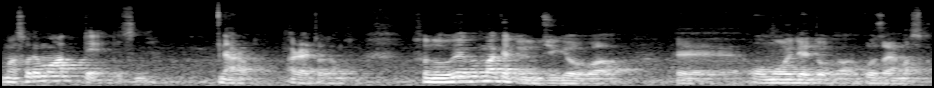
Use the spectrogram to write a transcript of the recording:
まあ、それもあってですね。なるほどありがとうございます。そのウェブマーケティングの事業は、えー思い出とかございますか？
